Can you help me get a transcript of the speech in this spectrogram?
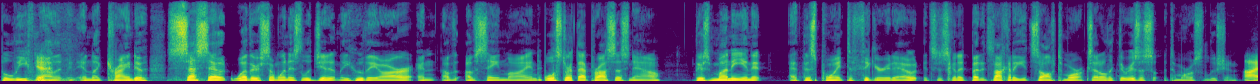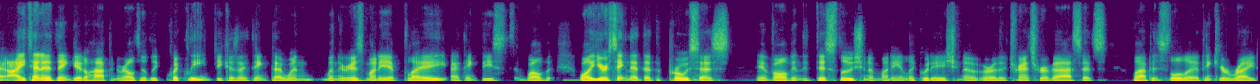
belief Yeah. now in, in like trying to suss out whether someone is legitimately who they are and of, of sane mind. We'll start that process now. There's money in it at this point to figure it out. It's just gonna, but it's not gonna get solved tomorrow because I don't think there is a tomorrow solution. I, I tend to think it'll happen relatively quickly because I think that when when there is money at play, I think these well while you're saying that that the process involving the dissolution of money and liquidation of, or the transfer of assets will happen slowly, I think you're right.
